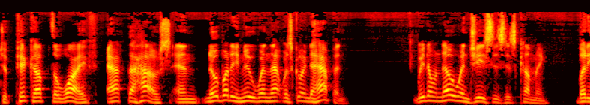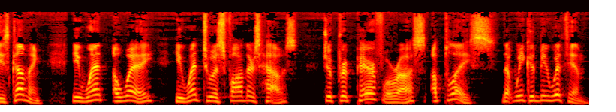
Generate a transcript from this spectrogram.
to pick up the wife at the house, and nobody knew when that was going to happen. We don't know when Jesus is coming, but he's coming. He went away, he went to his father's house, to prepare for us a place that we could be with him.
